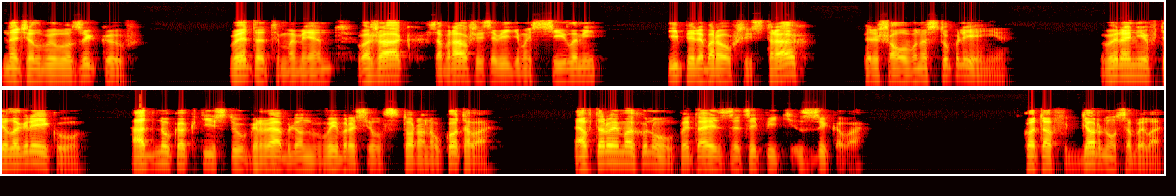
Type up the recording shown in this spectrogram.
Начал было Зыков, в этот момент вожак, собравшийся, видимо, с силами и переборовший страх, перешел в наступление. Выронив телогрейку, одну когтистую граблю он выбросил в сторону Котова, а второй махнул, пытаясь зацепить Зыкова. Котов дернулся было,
